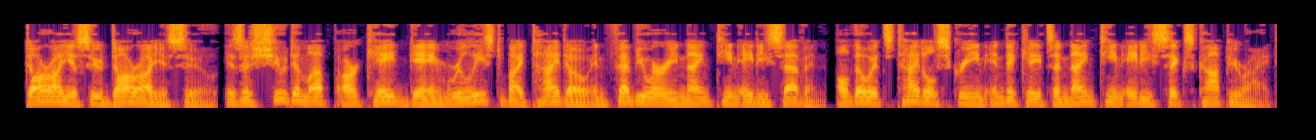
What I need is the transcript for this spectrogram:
Darayasu Darayasu is a shoot-'em-up arcade game released by Taito in February 1987, although its title screen indicates a 1986 copyright.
